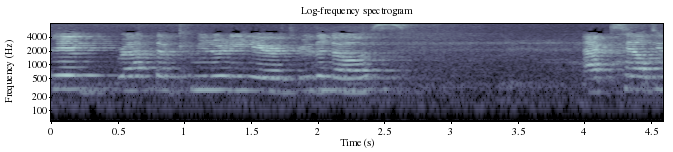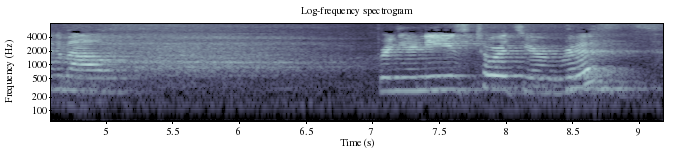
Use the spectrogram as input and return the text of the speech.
Big breath of community here through the nose. Exhale through the mouth. Bring your knees towards your wrists.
